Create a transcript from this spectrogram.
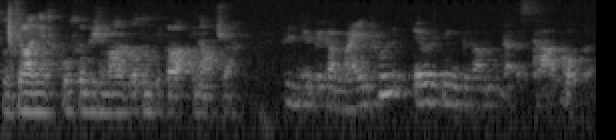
to vzdelanie spôsobí, že máme potom tie klapky na očiach. When you become mindful, everything becomes stark open.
